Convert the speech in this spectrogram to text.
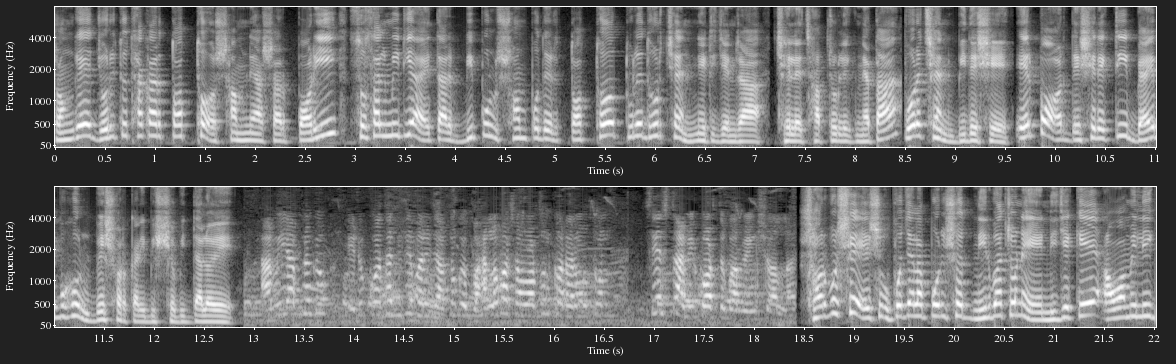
সঙ্গে জড়িত থাকার তথ্য সামনে আসার পরই সোশ্যাল মিডিয়ায় তার বিপুল সম্পদের তথ্য তুলে ধরছেন নেটিজেনরা। ছেলে ছাত্রলীগ নেতা পড়েছেন বিদেশে। এরপর দেশের একটি ব্যয়বহুল বেসরকারি বিশ্ববিদ্যালয়ে। আমি আপনাকে একটু কথা দিতে পারি যে আপনাকে ভালোবাসা অর্জন করার মতন চেষ্টা আমি করতে পারব ইনশাল্লাহ সর্বশেষ উপজেলা পরিষদ নির্বাচনে নিজেকে আওয়ামী লীগ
